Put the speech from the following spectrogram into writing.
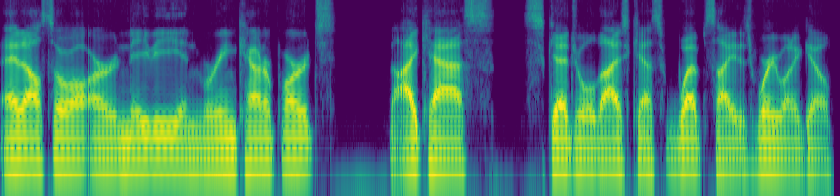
And also our Navy and Marine counterparts, the ICAS schedule, the ICAS website is where you want to go.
